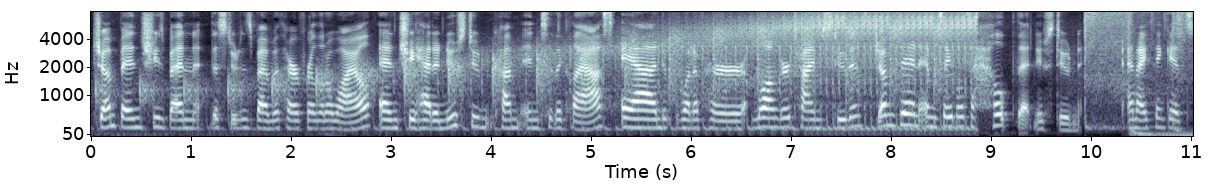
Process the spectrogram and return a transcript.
jump in. She's been, the student's been with her for a little while, and she had a new student come into the class, and one of her longer time students jumped in and was able to help that new student. And I think it's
